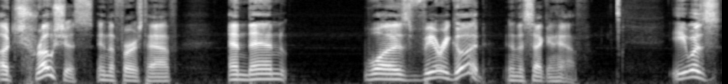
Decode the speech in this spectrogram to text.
atrocious in the first half and then was very good in the second half. He was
